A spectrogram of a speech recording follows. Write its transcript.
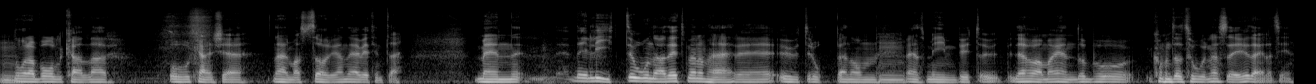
Mm. några bollkallar och kanske närmast sörjande, jag vet inte. Men det är lite onödigt med de här eh, utropen om Mm. vem som är inbytt och utbytt. Det hör man ju ändå på kommentatorerna säger ju det hela tiden.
